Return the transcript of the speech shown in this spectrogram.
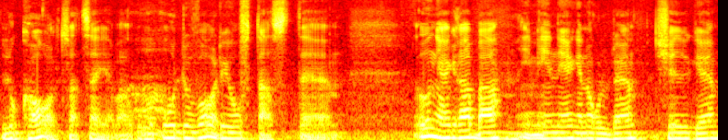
lokalt så att säga. Och, och då var det ju oftast eh, unga grabbar i min egen ålder, 20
